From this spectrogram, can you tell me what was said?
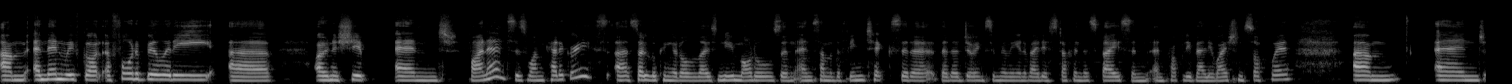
Um, and then we've got affordability uh, ownership and finance is one category. Uh, so looking at all of those new models and, and some of the fintechs that are that are doing some really innovative stuff in the space and, and property valuation software. Um, and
